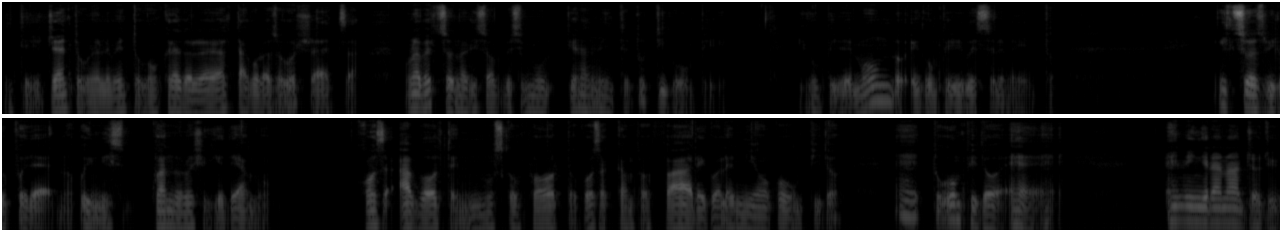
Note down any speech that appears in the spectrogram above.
Intelligente un elemento concreto della realtà con la sua coscienza, una persona risolve simultaneamente tutti i compiti, i compiti del mondo e i compiti di questo elemento il suo sviluppo eterno. Quindi quando noi ci chiediamo cosa a volte in uno sconforto, cosa accampo a fare, qual è il mio compito, eh, il tuo compito è, è un ingranaggio di,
